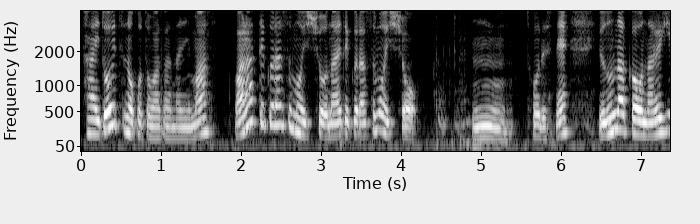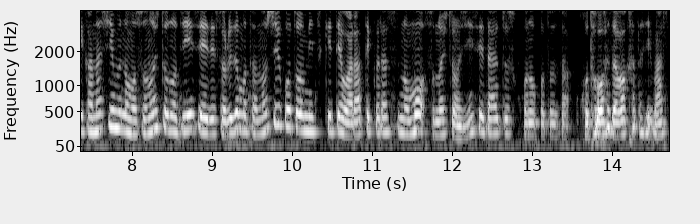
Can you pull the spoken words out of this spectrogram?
はい、ドイツのことわざになります。笑って暮らすも一生、泣いて暮らすも一生。うん。そうですね。世の中を嘆き悲しむのもその人の人生で、それでも楽しいことを見つけて笑って暮らすのもその人の人生であると、このことざことわざは語ります。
